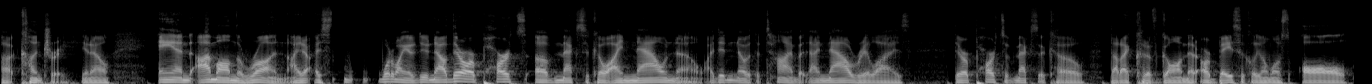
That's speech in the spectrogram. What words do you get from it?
uh, country, you know, and I'm on the run. I, I- what am I going to do now? There are parts of Mexico I now know. I didn't know at the time, but I now realize there are parts of Mexico that I could have gone that are basically almost all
